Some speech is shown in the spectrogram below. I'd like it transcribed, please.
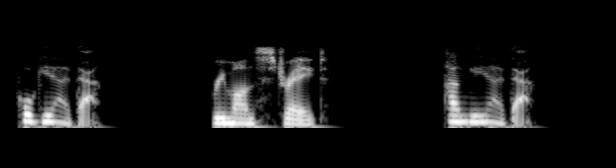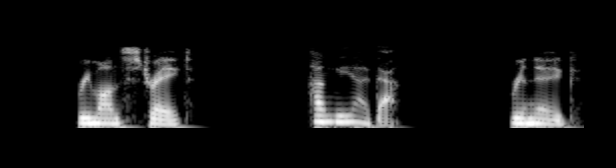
포기하다, remonstrate, 항의하다, remonstrate, 항의하다, renege,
